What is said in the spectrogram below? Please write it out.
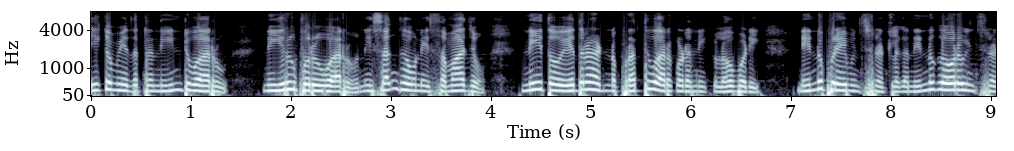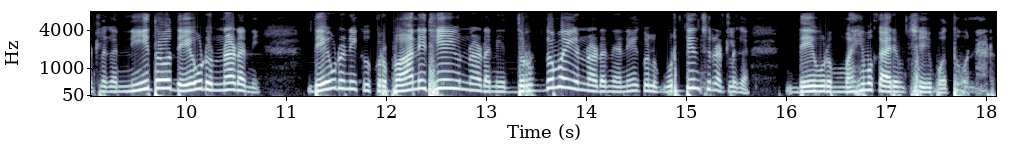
ఇక మీదట నీ ఇంటివారు నీ ఇరుగు నీ సంఘం నీ సమాజం నీతో ఎదురాడిన ప్రతివారు కూడా నీకు లోబడి నిన్ను ప్రేమించినట్లుగా నిన్ను గౌరవించినట్లుగా నీతో దేవుడు ఉన్నాడని దేవుడు నీకు కృపానిధి అయి ఉన్నాడని దుర్గమై ఉన్నాడని అనేకులు గుర్తించినట్లుగా దేవుడు మహిమ కార్యం చేయబోతూ ఉన్నాడు.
